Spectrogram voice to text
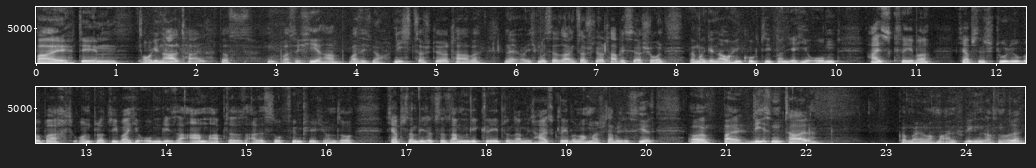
Bei dem Originalteil, das was ich hier habe, was ich noch nicht zerstört habe, ne, ich muss ja sagen, zerstört habe ich es ja schon. Wenn man genau hinguckt, sieht man ja hier oben Heißkleber. Ich habe es ins Studio gebracht und plötzlich war hier oben dieser Arm ab. Das ist alles so fümpfig und so. Ich habe es dann wieder zusammengeklebt und dann mit Heißkleber nochmal stabilisiert. Äh, bei diesem Teil können wir ja nochmal einen fliegen lassen, oder?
